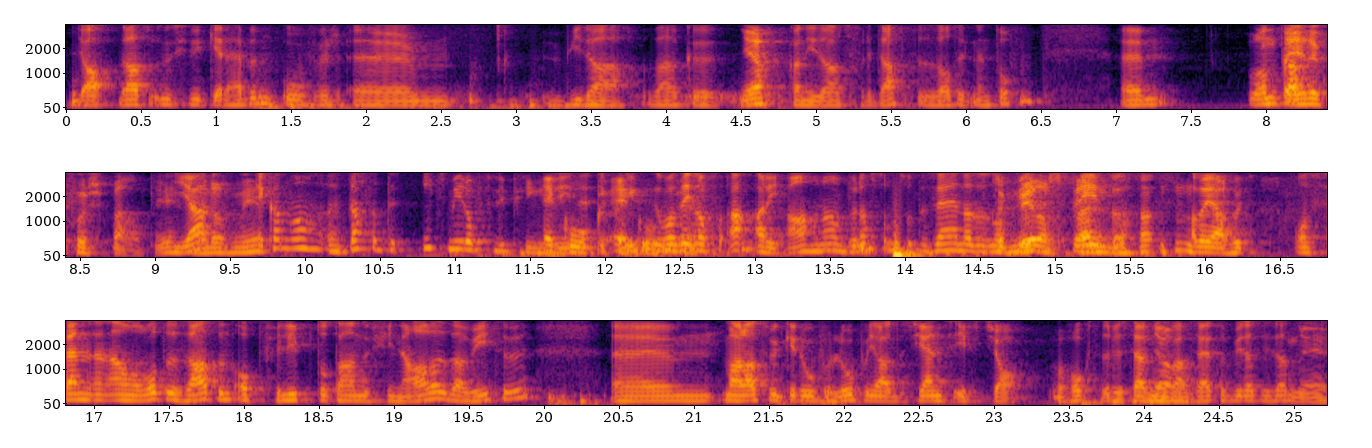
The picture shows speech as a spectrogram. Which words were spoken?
Ja, laten we het misschien een keer hebben over ehm, wie dat, welke ja, kandidaat verdacht. Dat is altijd een toffe. Ehm, want had- eigenlijk voorspeld, hè? Ja, min of meer. ik had nog gedacht dat er iets meer op Filip ging Ik zijn. ook, ik ook, was ja. eigenlijk nog ah, allee, aangenaam verrast om zo te zeggen dat het Te nog veel meer verspreid was. Ah, maar ja, goed. Ons fan en Annelotte zaten op Filip tot aan de finale, dat weten we. Maar laten we een keer overlopen. Ja, dus Jens heeft ja, gehokt, er staat niet van gezegd op wie dat hij zat. Nee.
